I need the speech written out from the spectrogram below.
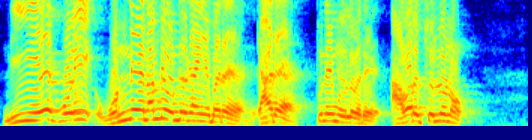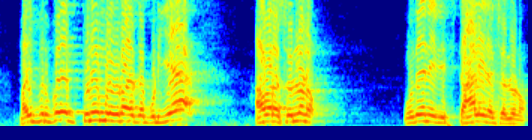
நீயே போய் உன்னைய நம்பி வந்திருக்காங்க பாரு. யாரு? துணை முதல்வர். அவரை சொல்லணும். மதிப்பிற்குரிய துணை முதல்வராக இருக்கக்கூடிய அவரை சொல்லணும். உதயநிதி ஸ்டாலினை சொல்லணும்.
